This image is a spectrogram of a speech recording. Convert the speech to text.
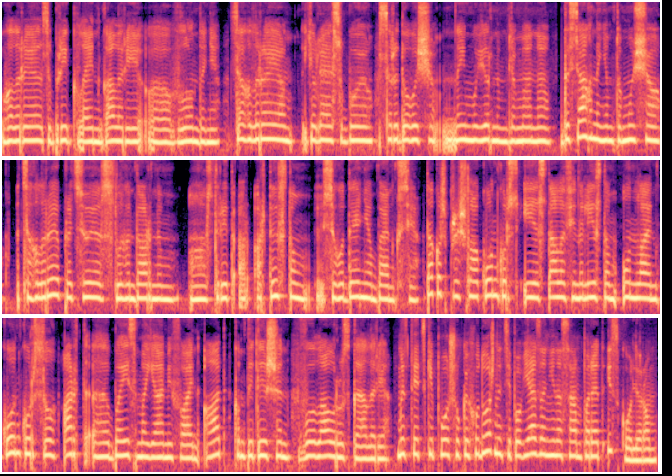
в галереї The Brick Lane Gallery е, в Лондоні. Ця галерея являє собою середовище неймовірним для мене досягненням, тому що ця галерея працює з легендарним е, стріт-артистом сьогодення Бенксі. Також пройшла конкурс і стала фіналістом онлайн-конкурсу Art Base Miami Fine Art Competition в Laurus Gallery. Мистецькі пошуки художниці пов'язані насамперед із кольором,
